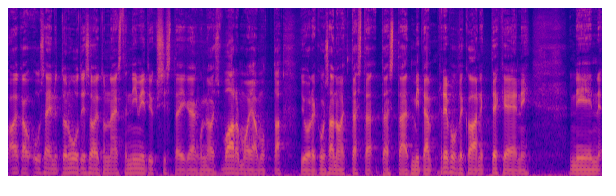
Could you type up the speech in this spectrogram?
aika usein nyt on uutisoitu näistä nimityksistä ikään kuin ne olisi varmoja, mutta juuri kun sanoit tästä, tästä että mitä republikaanit tekee, niin, niin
